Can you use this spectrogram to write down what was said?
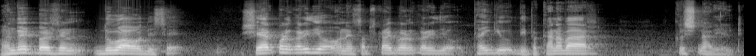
હંડ્રેડ પર્સન્ટ દુઆઓ દિશે. શેર પણ કરી દો અને સબસ્ક્રાઈબ પણ કરી દો thank you Deepak Kanabar Krishna realty.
